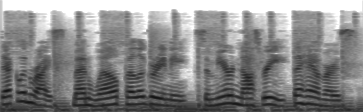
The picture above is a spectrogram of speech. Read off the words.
Declan Rice, Manuel Pellegrini, Samir Nasri, The Hammers.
